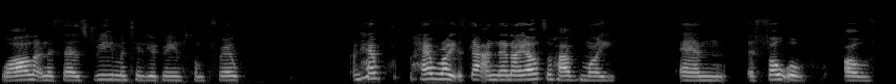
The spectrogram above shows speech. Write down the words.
wall and it says dream until your dreams come true. And how how right is that? And then I also have my um a photo of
